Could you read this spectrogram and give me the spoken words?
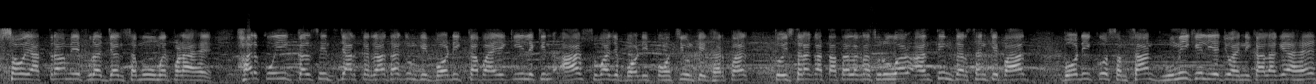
शव यात्रा में पूरा जनसमूह उमड़ पड़ा है। हर कोई कल से इंतज़ार कर रहा था कि उनकी बॉडी कब आएगी, लेकिन आज सुबह जब बॉडी पहुँची उनके घर पर तो इस तरह का तांता लगना शुरू हुआ और अंतिम दर्शन के बाद बॉडी को शमशान भूमि के लिए जो है निकाला गया है।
